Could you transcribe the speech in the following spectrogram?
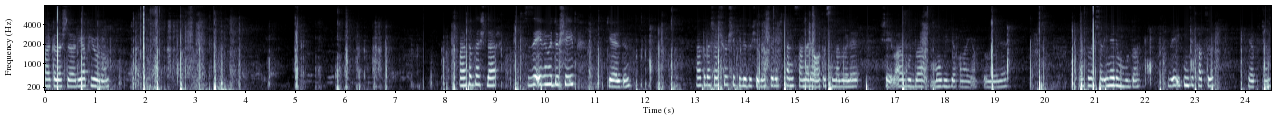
Arkadaşlar yapıyorum. Arkadaşlar size evimi döşeyip geldim. Arkadaşlar şu şekilde döşedim. Şöyle iki tane sandalye ortasında böyle şey var. Burada mobilya falan yaptım böyle. Arkadaşlar inelim buradan. Ve ikinci katı yapacağım.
